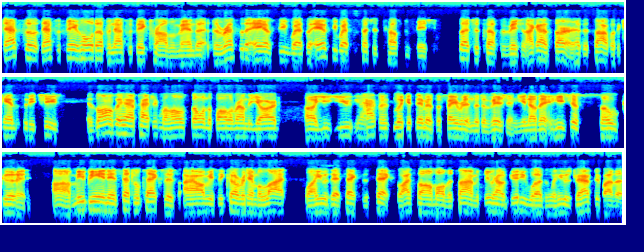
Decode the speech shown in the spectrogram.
that's a that's a big holdup, and that's a big problem, man. The the rest of the AFC West, the AFC West is such a tough division, such a tough division. I got to start at the top with the Kansas City Chiefs. As long as they have Patrick Mahomes throwing the ball around the yard, uh, you you have to look at them as the favorite in the division. You know that he's just so good. Uh, me being in Central Texas, I obviously covered him a lot while he was at Texas Tech. So I saw him all the time and knew how good he was. And when he was drafted by the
